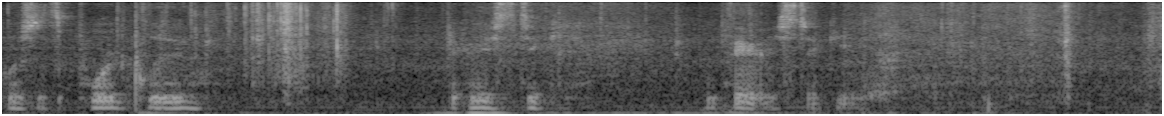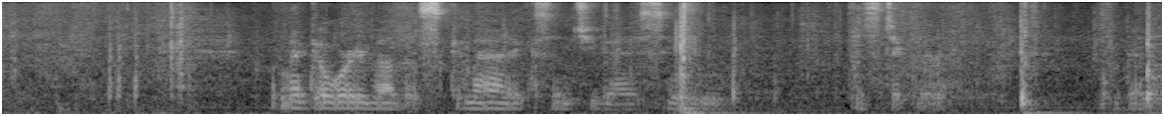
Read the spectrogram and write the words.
Of course, it's poured glue. Very sticky. Very sticky. I'm not going to worry about the schematic since you guys seen the sticker. We're going to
